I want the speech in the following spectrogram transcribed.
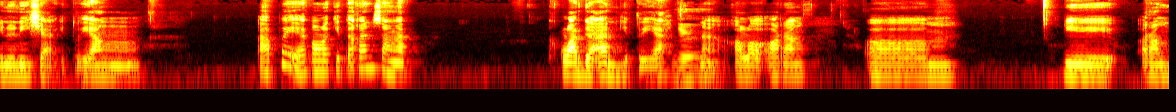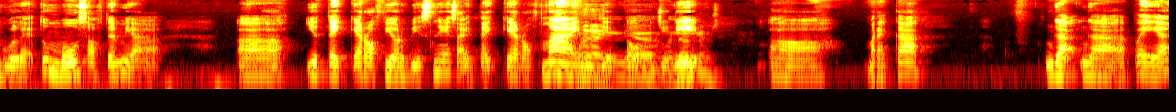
Indonesia gitu yang apa ya kalau kita kan sangat kekeluargaan gitu ya. Ya, Nah kalau orang em, di orang bule tuh most of them ya uh, you take care of your business, I take care of mine, main, gitu. ya, Jadi eh, mereka nggak nggak apa ya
